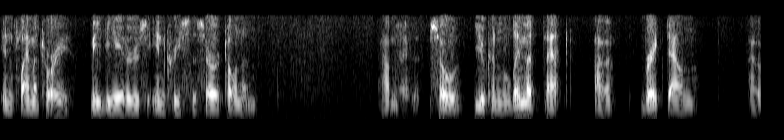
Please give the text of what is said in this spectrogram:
inflammatory mediators, increase the serotonin. Um, so you can limit that uh, breakdown uh,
